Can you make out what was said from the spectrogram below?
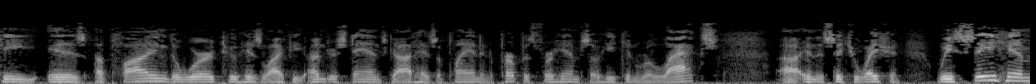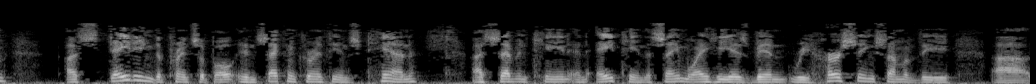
he is applying the word to his life. He understands God has a plan and a purpose for him, so he can relax uh, in the situation. We see him uh, stating the principle in 2 Corinthians 10, uh, 17, and 18, the same way he has been rehearsing some of the Uh,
